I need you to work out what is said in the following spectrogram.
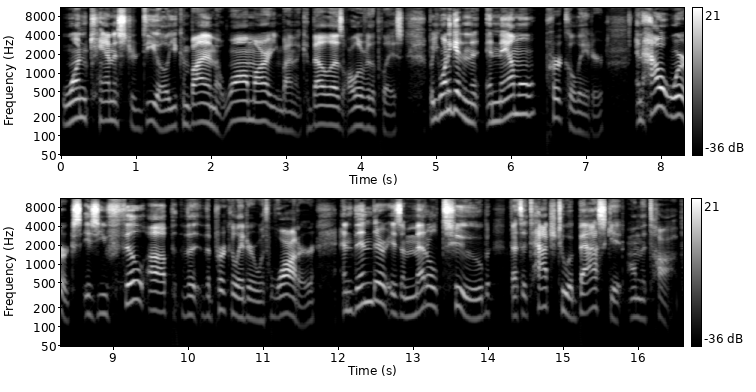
one canister deal. You can buy them at Walmart, you can buy them at Cabela's, all over the place. But you want to get an enamel percolator. And how it works is you fill up the, the percolator with water, and then there is a metal tube that's attached to a basket on the top.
